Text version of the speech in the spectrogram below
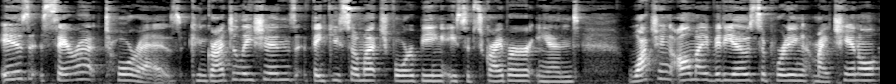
is Sara Torres. Congratulations. Thank you so much for being a subscriber and watching all my videos, supporting my channel.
